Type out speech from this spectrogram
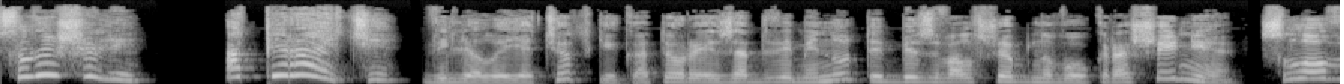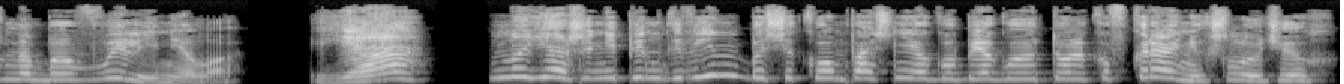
«Слышали? Отпирайте!» — велела я тетке, которая за две минуты без волшебного украшения словно бы выленила. «Я? Ну я же не пингвин, босиком по снегу бегаю только в крайних случаях!»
